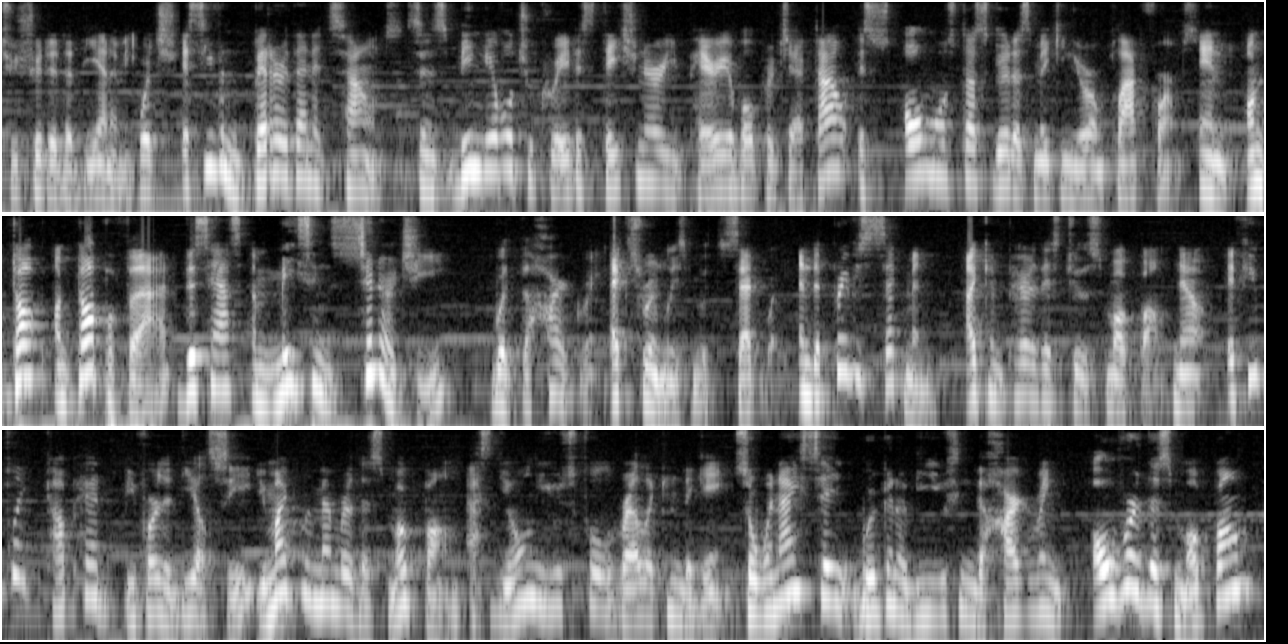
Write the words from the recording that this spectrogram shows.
to shoot it at the enemy, which is even better than it sounds, since being able to create a stationary parryable projectile is almost as good as making your own platforms. And on top on top of that, this has amazing synergy with the heart ring. Extremely smooth segue. In the previous segment, I compared this to the smoke bomb. Now, if you played Cuphead before the DLC, you might remember the smoke bomb as the only useful relic in the game. So when I say we're gonna be using the heart ring over the smoke bomb,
